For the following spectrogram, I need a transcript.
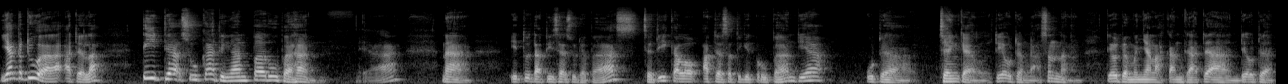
Yang kedua adalah tidak suka dengan perubahan, ya. Nah, itu tadi saya sudah bahas. Jadi kalau ada sedikit perubahan dia udah jengkel, dia udah nggak senang, dia udah menyalahkan keadaan, dia udah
